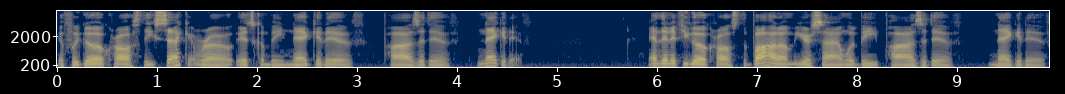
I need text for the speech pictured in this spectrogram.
If we go across the second row, it's going to be negative, positive, negative. And then if you go across the bottom, your sign would be positive, negative,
